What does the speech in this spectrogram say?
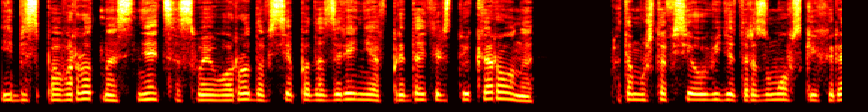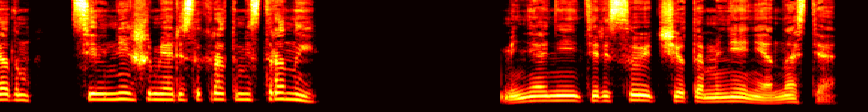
и бесповоротно снять со своего рода все подозрения в предательстве короны, потому что все увидят Разумовских рядом с сильнейшими аристократами страны. Меня не интересует чьё-то мнение, Настя.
